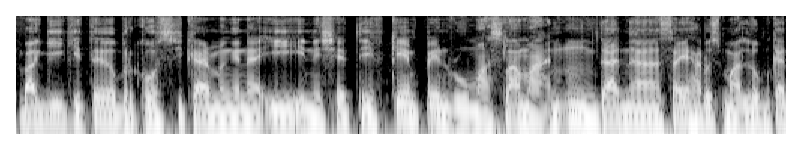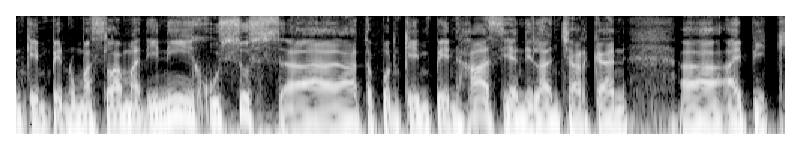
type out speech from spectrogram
bagi kita berkongsikan mengenai inisiatif kempen Rumah Selamat. Mm-hmm. dan uh, saya harus maklumkan kempen Rumah Selamat ini khusus uh, ataupun kempen khas yang dilancarkan uh, IPK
